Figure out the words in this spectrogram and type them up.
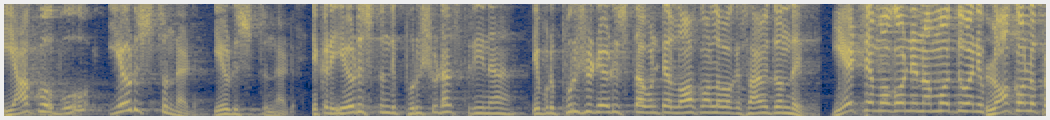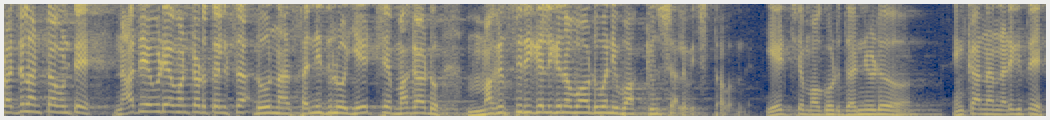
యాకోబు ఏడుస్తున్నాడు ఏడుస్తున్నాడు. ఇక్కడ ఏడుస్తుంది పురుషుడా స్త్రీనా? ఇప్పుడు పురుషుడు ఏడుస్తా ఉంటే లోకంలో ఒక సామెత ఉంది. ఏడ్చే మగోడిని నమ్మొద్దు అని లోకంలో ప్రజలు అంటా ఉంటే నా దేవుడేమంటాడో తెలుసా? నా సన్నిధిలో ఏడ్చే మగాడు మగసిరి కలిగిన వాడు అని వాక్యం సెలవిస్తా ఉంది. ఏడ్చే మగోడు ధన్యుడు. ఇంకా నన్ను అడిగితే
